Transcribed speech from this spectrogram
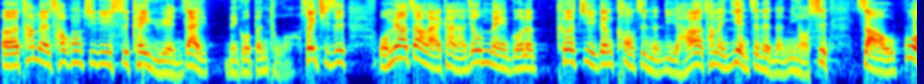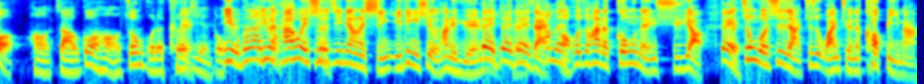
呃，他们的操控基地是可以远在美国本土哦，所以其实我们要这样来看啊，就美国的科技跟控制能力，还有他们验证的能力哦，是早过哦，早过哦中国的科技很多。因为因为它会设计那样的型，一定是有它的原理存在，对对对，他们或者说它的功能需要。对，中国市场就是完全的 copy 嘛？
